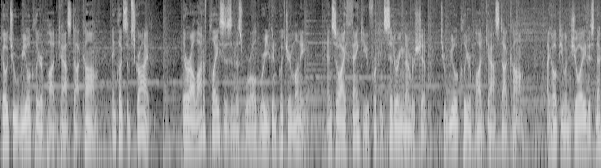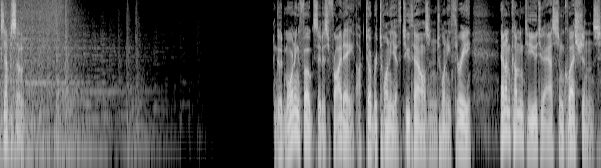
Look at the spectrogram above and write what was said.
go to realclearpodcast.com and click subscribe. There are a lot of places in this world where you can put your money, and so I thank you for considering membership to realclearpodcast.com. I hope you enjoy this next episode. Good morning, folks. It is Friday, October 20th, 2023, and I'm coming to you to ask some questions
